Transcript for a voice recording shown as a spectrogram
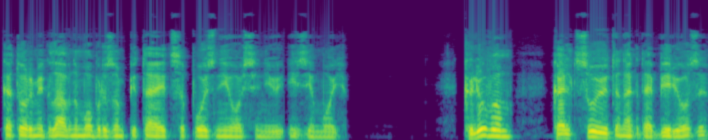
которыми главным образом питается поздней осенью и зимой. Клювом кольцует иногда березы,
